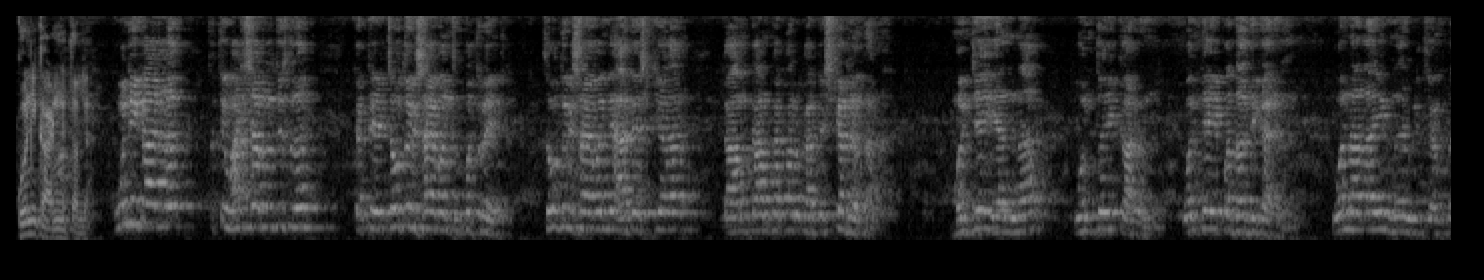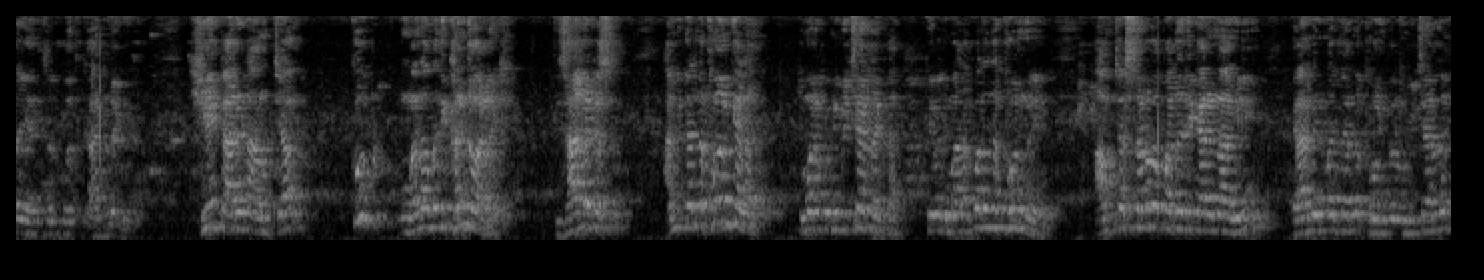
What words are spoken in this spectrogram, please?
कोणी काढण्यात आलं? कोणी काढलं? तर ते व्हॉट्सअपला दिसलं का ते चौधरी साहेबांचं पत्र आहे. चौधरी साहेबांनी आदेश केला काम काम का तालुका अध्यक्ष करण्यात आला. म्हणजे यांना कोणतंही कारण कोणत्याही पदाधिकाऱ्यांना कोणालाही न विचारता यांचं पद काढलं गेलं. हे कारण आमच्या खूप मनामध्ये खंत वाटायची की झालं कसं? आम्ही त्यांना फोन केला. तुम्हाला कोणी विचारलं का? ते म्हणजे मला कोणाचा फोन नाही. आमच्या सर्व पदाधिकाऱ्यांना आम्ही ग्रामीणमधल्यांना फोन करून विचारलं.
